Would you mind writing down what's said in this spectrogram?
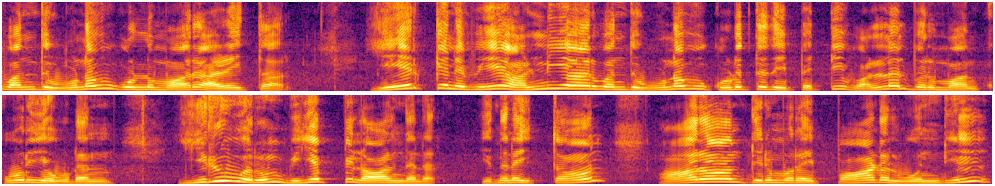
வந்து உணவு கொள்ளுமாறு அழைத்தார். ஏற்கனவே அந்நியார் வந்து உணவு கொடுத்ததை பற்றி வள்ளல் பெருமான் கூறியவுடன் இருவரும் வியப்பில் ஆழ்ந்தனர். இதனைத்தான் ஆறாம் திருமுறை பாடல் ஒன்றில்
